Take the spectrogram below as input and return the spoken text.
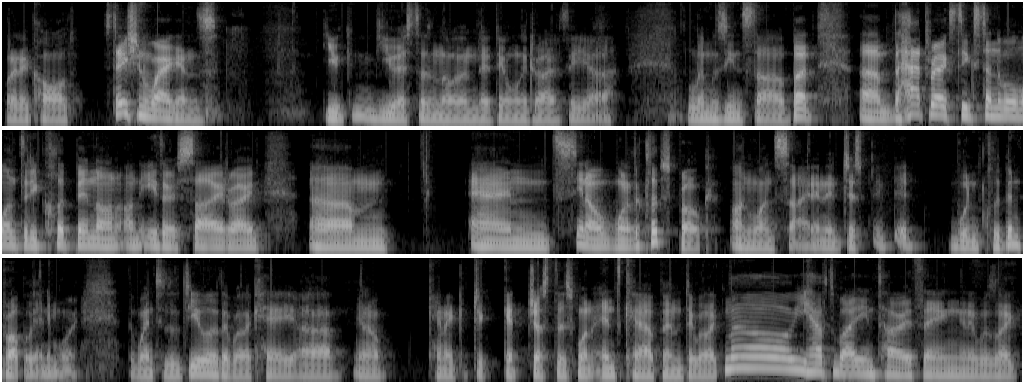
what are they called? Station wagons. U- US doesn't know them; they, they only drive the uh, limousine style. But um, the hat racks, the extendable ones that you clip in on on either side, right? Um, and you know, one of the clips broke on one side, and it just it, it wouldn't clip in properly anymore. They went to the dealer. They were like, "Hey, uh, you know, can I get just this one end cap? And they were like, no, you have to buy the entire thing. And it was like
